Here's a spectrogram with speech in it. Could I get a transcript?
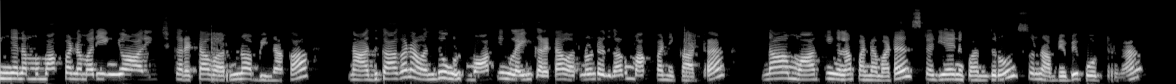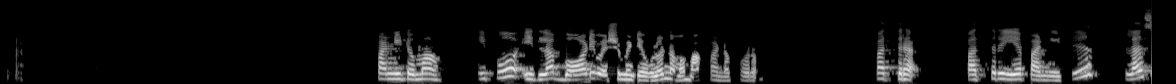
இங்கே நம்ம மார்க் பண்ண மாதிரி எங்கேயும் ஆறு இன்ச் கரெக்டாக வரணும் அப்படின்னாக்கா நான் அதுக்காக நான் வந்து உங்களுக்கு மார்க்கிங் லைன் கரெக்டாக வரணுன்றதுக்காக மார்க் பண்ணி காட்டுறேன். நான் மார்க்கிங் எல்லாம் பண்ண மாட்டேன். ஸ்டடியாக எனக்கு வந்துடும் ஸோ நான் அப்படி அப்படியே போட்டுருவேன். பண்ணிட்டோமா? இப்போ இதில் பாடி மெஷர்மெண்ட் எவ்வளோ நம்ம மார்க் பண்ண போகிறோம் பத்தரை. பத்தரையே பண்ணிட்டு ப்ளஸ்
